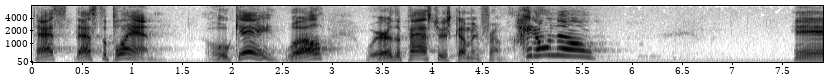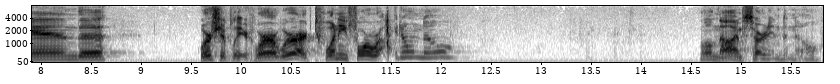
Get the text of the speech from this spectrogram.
that's, that's the plan. Okay, well, where are the pastors coming from? I don't know. And the worship leaders. Where, where are 24? I don't know. Well, now I'm starting to know.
